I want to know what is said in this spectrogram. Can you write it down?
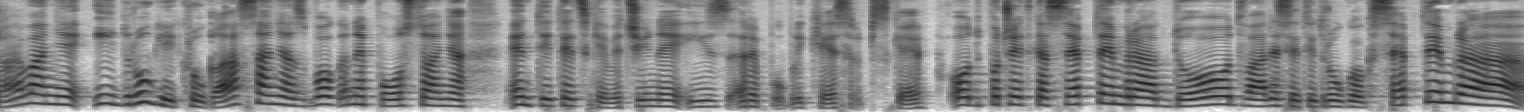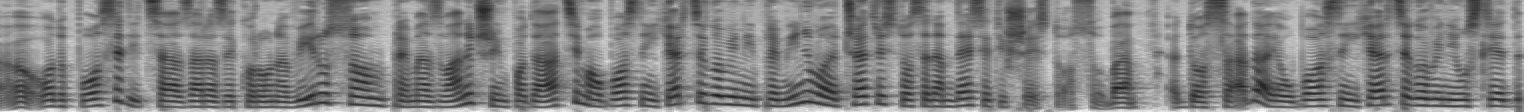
usaglašavanje i drugi krug glasanja zbog nepostojanja entitetske većine iz Republike Srpske. Od početka septembra do 22. septembra od posljedica zaraze koronavirusom prema zvaničnim podacima u Bosni i Hercegovini preminulo je 476 osoba. Do sada je u Bosni i Hercegovini uslijed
